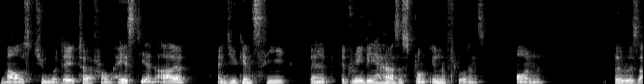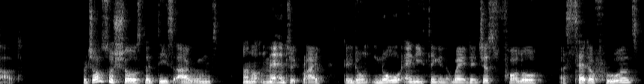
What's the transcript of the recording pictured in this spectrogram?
mouse tumor data from Hastie et al. And you can see that it really has a strong influence on the result which also shows that these algorithms are not magic, right? They don't know anything in a way. They just follow a set of rules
